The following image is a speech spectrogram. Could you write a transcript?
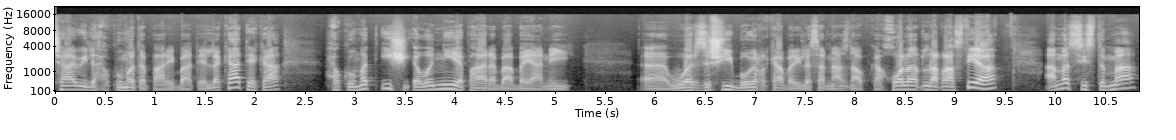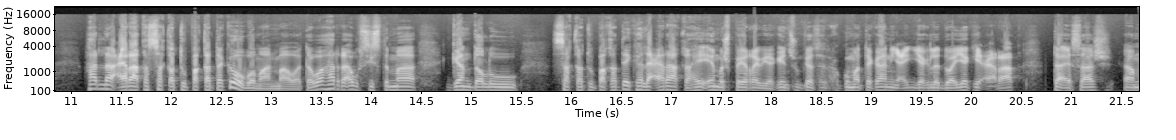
چاوی لە حکوومەتە پارەی باتێ لە کاتێکە حکومەت ئیشی ئەوە نییە پارە با بەیانەی وەرزشی بۆی ڕکابەری لەسەر نازناو بکا خۆ لە ڕاستیە ئەمە سیستمە هەر لە عێراقە سەقەت و پەقەتەکەەوە بۆمان ماوەتەوە هەر ئەو سیستمە گەندەڵ و سەقەت و پەقەتێک کە لە عێراق هەیە ئێمەش پێی ڕەویەکەین چونکە حکوومەتەکانی یەک لە دواییەکی عێراق تا ئێساش ئەم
